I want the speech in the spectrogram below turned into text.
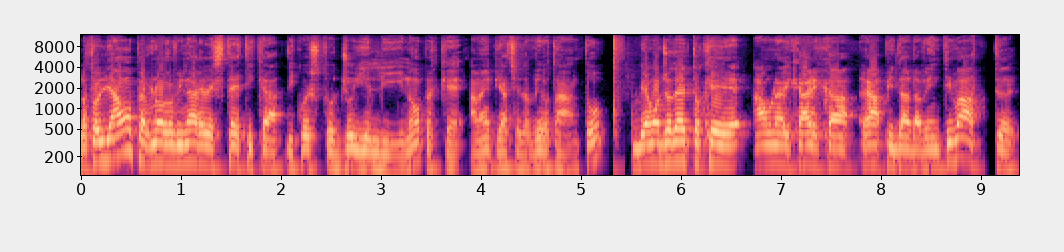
la togliamo per non rovinare l'estetica di questo gioiellino perché a me piace davvero tanto abbiamo già detto che ha una ricarica rapida da 20 watt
